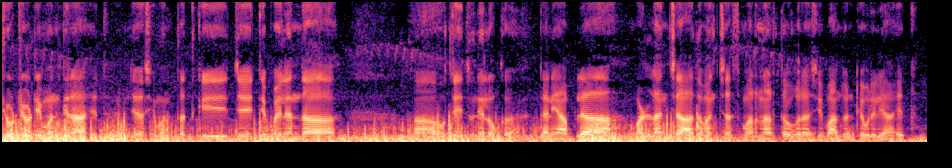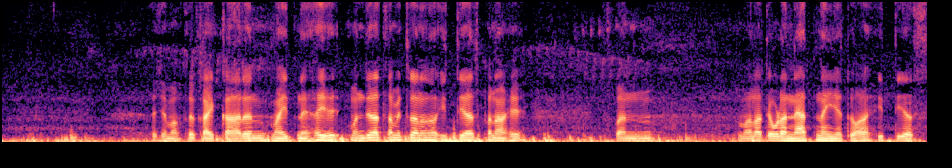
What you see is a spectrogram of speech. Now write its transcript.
छोटी छोटी मंदिरं आहेत. जे अशी म्हणतात की जे ते पहिल्यांदा होते जुने लोक. त्यांनी आपल्या वडिलांच्या आजोबांच्या स्मरणार्थ वगैरे अशी बांधून ठेवलेली आहेत. त्याच्यामागचं काय कारण माहीत नाही. हे मंदिराचा मित्रांनो इतिहास पण आहे. पण मला तेवढा ज्ञात नाही आहे तो हा इतिहास.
